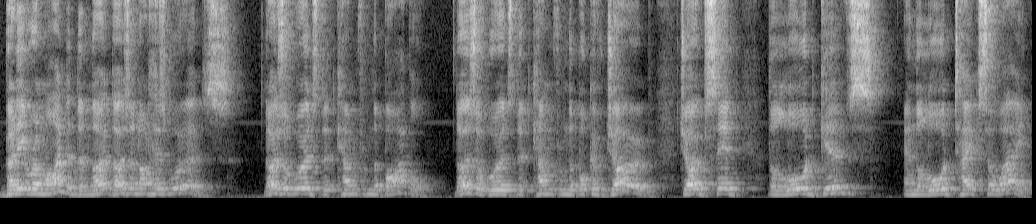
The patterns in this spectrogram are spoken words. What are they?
But he reminded them, those are not his words. Those are words that come from the Bible. Those are words that come from the book of Job. Job said, The Lord gives and the Lord takes away.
